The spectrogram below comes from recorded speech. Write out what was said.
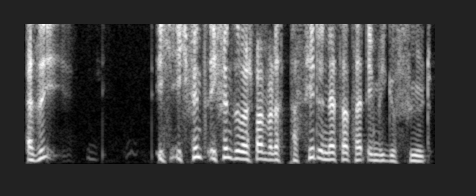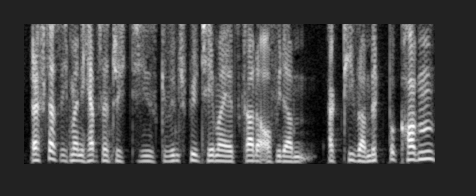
also, ich, ich finde es ich find's aber spannend, weil das passiert in letzter Zeit irgendwie gefühlt öfters. Ich meine, ich habe natürlich dieses Gewinnspielthema jetzt gerade auch wieder aktiver mitbekommen.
